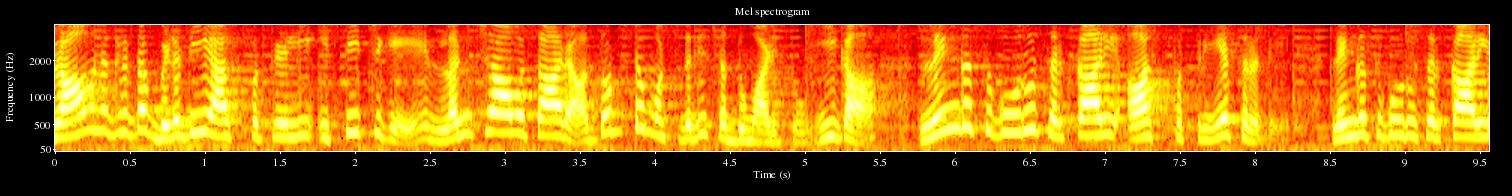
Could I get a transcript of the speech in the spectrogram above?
ರಾಮನಗರದ ಬಿಡದಿ ಆಸ್ಪತ್ರೆಯಲ್ಲಿ ಇತ್ತೀಚೆಗೆ ಲಂಚಾವತಾರ ದೊಡ್ಡ ಮಟ್ಟದಲ್ಲಿ ಸದ್ದು ಮಾಡಿತು ಈಗ ಲಿಂಗಸುಗೂರು ಸರ್ಕಾರಿ ಆಸ್ಪತ್ರೆಯ ಸರದಿ. ಲಿಂಗಸುಗೂರು ಸರ್ಕಾರಿ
